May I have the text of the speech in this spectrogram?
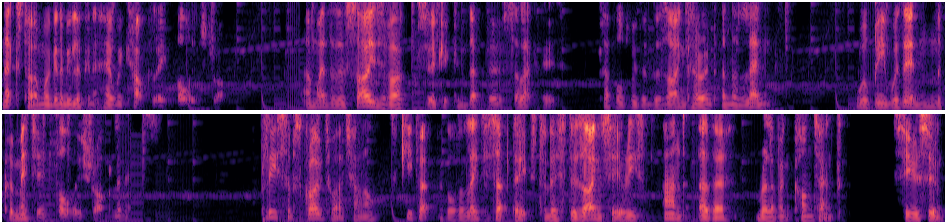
Next time we're going to be looking at how we calculate voltage drop and whether the size of our circuit conductor is selected, coupled with the design current and the length, will be within the permitted voltage drop limits. Please subscribe to our channel to keep up with all the latest updates to this design series and other relevant content. See you soon.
